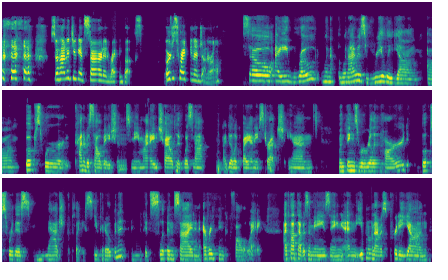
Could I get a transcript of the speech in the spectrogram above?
so, how did you get started writing books? or just writing in general? So I wrote when when I was really young. Um, books were kind of a salvation to me. My childhood was not idyllic by any stretch, and when things were really hard, books were this magic place. You could open it and you could slip inside, and everything could fall away. I thought that was amazing. And even when I was pretty young,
